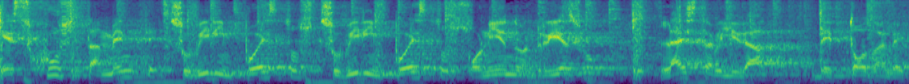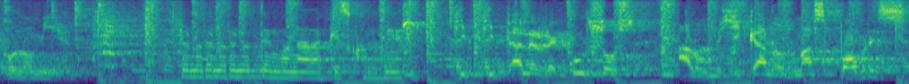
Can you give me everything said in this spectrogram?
es justamente subir impuestos, subir impuestos, poniendo en riesgo la estabilidad de toda la economía. Yo no, no- no tengo nada que esconder. Qui- Quitarle recursos a los mexicanos más pobres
